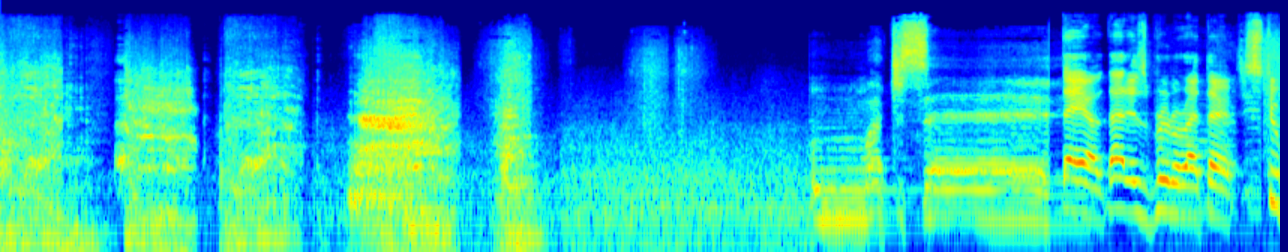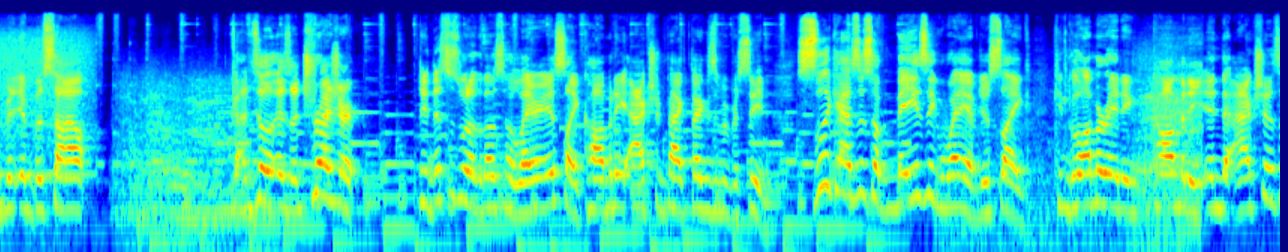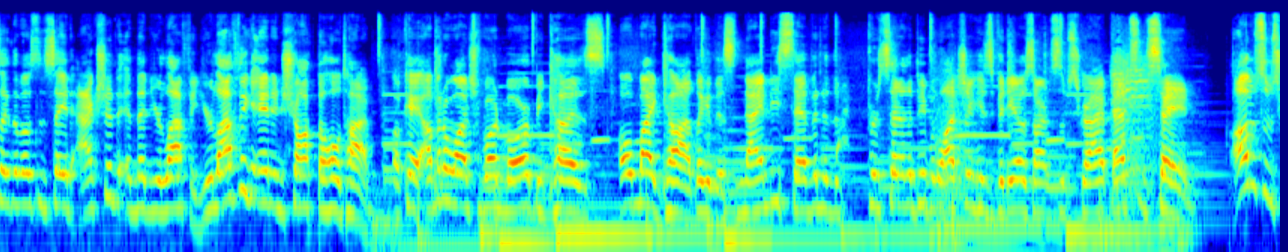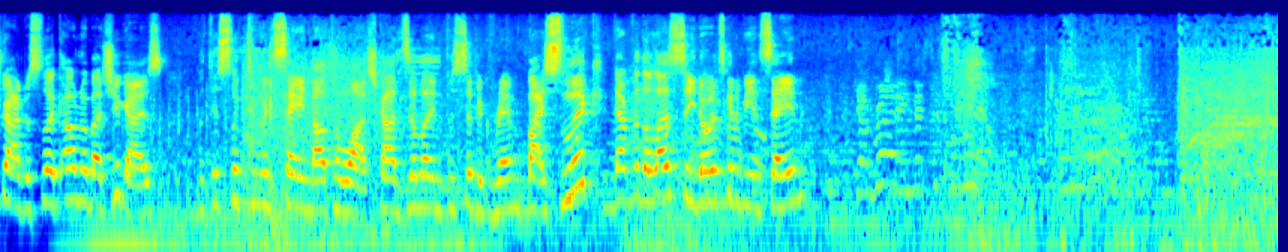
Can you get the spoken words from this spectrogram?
Damn, that is brutal right there. Stupid imbecile. Godzilla is a treasure. Dude, this is one of the most hilarious, like, comedy, action-packed things I've ever seen. Slick has this amazing way of just, like, conglomerating comedy into action. It's, like, the most insane action, and then you're laughing. You're laughing and in shock the whole time. Okay, I'm gonna watch one more because, oh my god, look at this. 97 of the percent of the people watching his videos aren't subscribed. That's insane. I'm subscribed to Slick. I don't know about you guys, but this looked too insane not to watch. Godzilla in Pacific Rim by Slick. Nevertheless, so you know it's gonna be insane. Get ready, this is for real!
